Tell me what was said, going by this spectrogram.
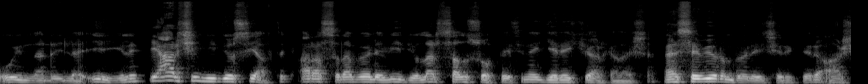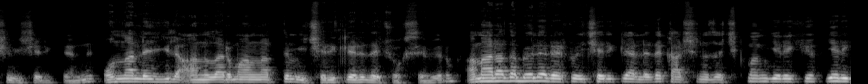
oyunlarıyla ilgili bir arşiv videosu yaptık. Ara sıra böyle videolar salı sohbetine gerekiyor arkadaşlar. Ben seviyorum böyle içerikleri, arşiv içeriklerini. Onlarla ilgili anılarımı anlattım, içerikleri de çok seviyorum. Ama arada böyle retro içeriklerle de karşınıza çıkmam gerekiyor. Yeri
